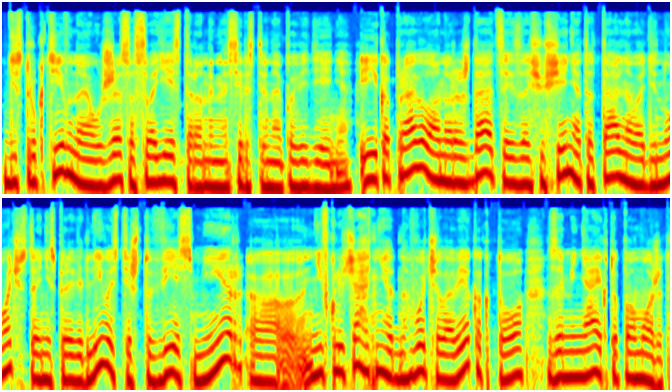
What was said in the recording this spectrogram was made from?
деструктивное уже со своей стороны насильственное поведение. И, как правило, оно рождается из ощущения тотального одиночества и несправедливости, что весь мир э, не включает ни одного человека, кто за меня и кто поможет.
